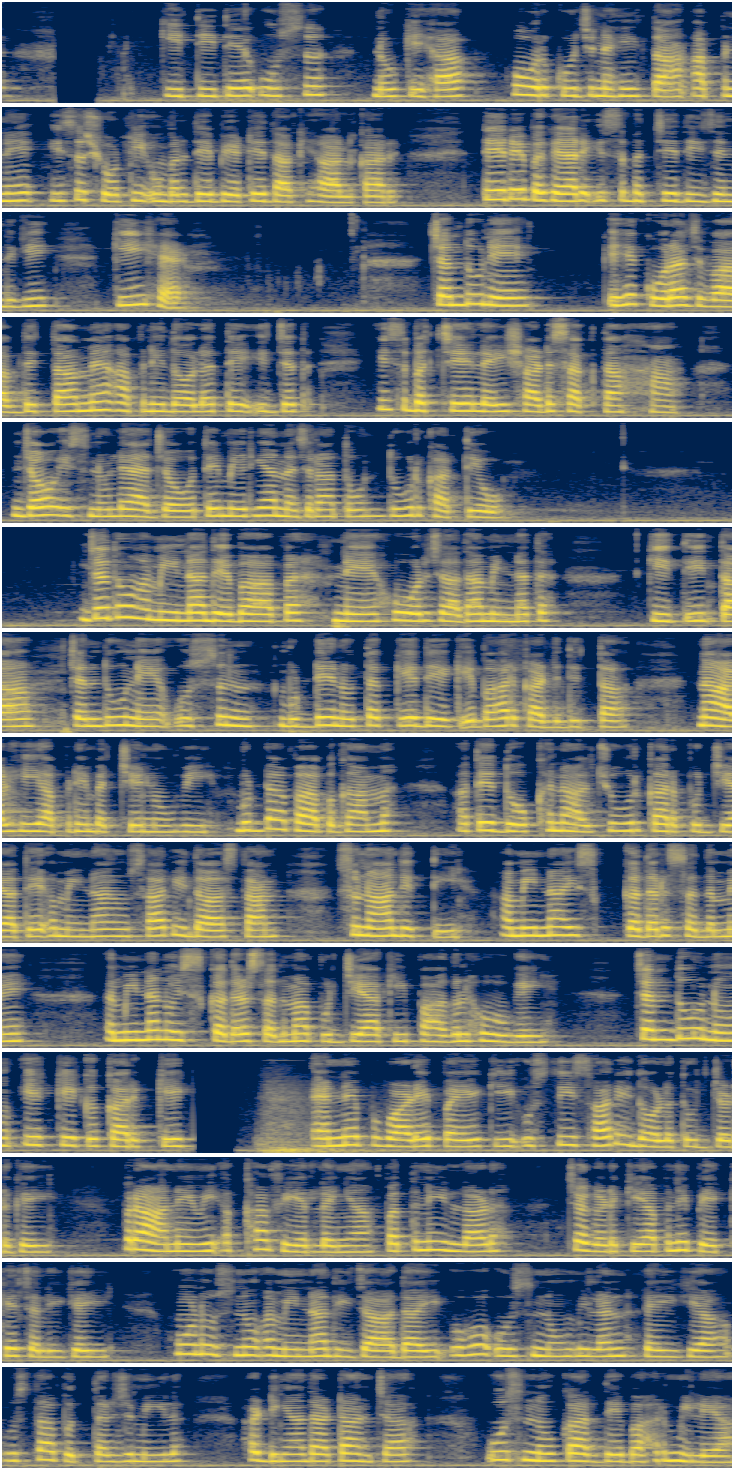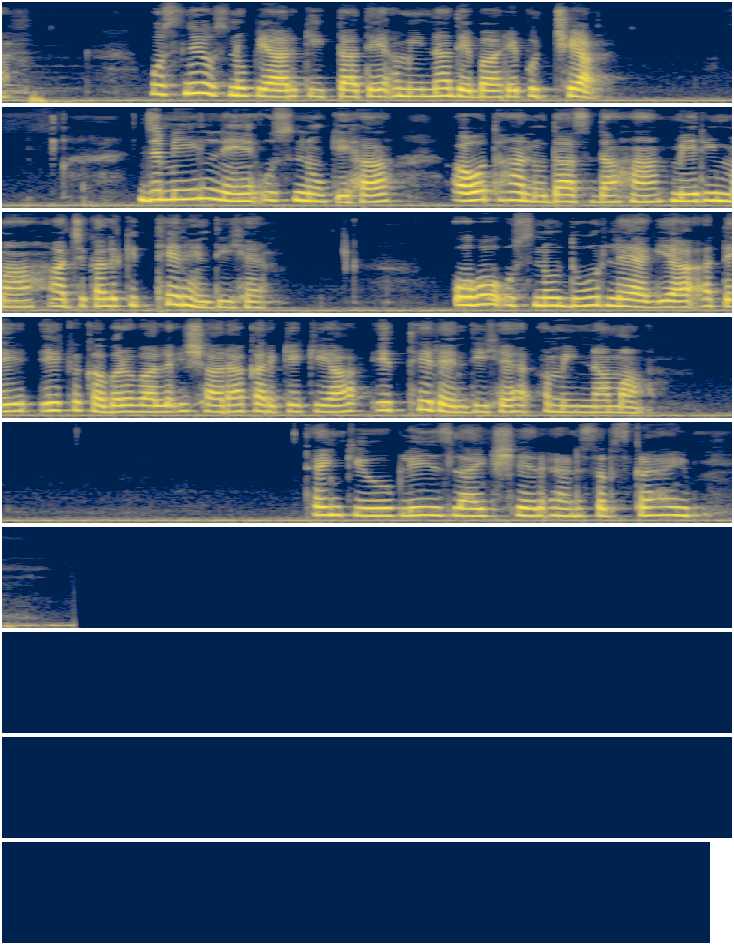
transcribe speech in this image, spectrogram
ਕੀਤੀ ਤੇ ਉਸ ਨੂੰ ਕਿਹਾ, ਹੋਰ ਕੁਝ ਨਹੀਂ ਤਾਂ ਆਪਣੇ ਇਸ ਛੋਟੀ ਉਮਰ ਦੇ ਬੇਟੇ ਦਾ ਖਿਆਲ ਕਰ। ਤੇਰੇ ਬਗੈਰ ਇਸ ਬੱਚੇ ਦੀ ਜ਼ਿੰਦਗੀ ਕੀ ਹੈ? ਚੰਦੂ ਨੇ ਇਹ ਕੋਰਾ ਜਵਾਬ ਦਿੱਤਾ, ਮੈਂ ਆਪਣੀ ਦੌਲਤ ਤੇ ਇੱਜ਼ਤ ਇਸ ਬੱਚੇ ਲਈ ਛੱਡ ਸਕਦਾ ਹਾਂ। ਜਾਓ ਇਸ ਨੂੰ ਲੈ ਜਾਓ ਤੇ ਮੇਰੀਆਂ ਨਜ਼ਰਾਂ ਤੋਂ ਦੂਰ ਕਰ ਦਿਓ। ਜਦੋਂ ਅਮੀਨਾ ਦੇ ਬਾਪ ਨੇ ਹੋਰ ਜ਼ਿਆਦਾ ਮਿੰਨਤ ਕੀਤੀ ਤਾਂ ਚੰਦੂ ਨੇ ਉਸ ਬੁੱਢੇ ਨੂੰ ਧੱਕੇ ਦੇ ਕੇ ਬਾਹਰ ਕੱਢ ਦਿੱਤਾ। ਨਾਲ ਹੀ ਆਪਣੇ ਬੱਚੇ ਨੂੰ ਵੀ ਬੁੱਢਾ ਬਾਪ ਗਮ ਅਤੇ ਦੁੱਖ ਨਾਲ ਚੂਰ ਕਰ ਪੁੱਜਿਆ ਤੇ ਅਮੀਨਾ ਨੂੰ ਸਾਰੀ ਦਾਸਤਾਨ ਸੁਣਾ ਦਿੱਤੀ। ਅਮੀਨਾ ਇਸ ਕਦਰ ਸਦਮੇ, ਅਮੀਨਾ ਨੂੰ ਇਸ ਕਦਰ ਸਦਮਾ ਪੁੱਜਿਆ ਕਿ ਪਾਗਲ ਹੋ ਗਈ। ਚੰਦੂ ਨੂੰ ਇੱਕ ਇੱਕ ਕਰਕੇ ਐਨੇ ਪਵਾੜੇ ਪਏ ਕਿ ਉਸ ਦੀ ਸਾਰੀ ਦੌਲਤ ਉੱਜੜ ਗਈ। ਭਰਾ ਨੇ ਵੀ ਅੱਖਾਂ ਫੇਰ ਲਈਆਂ। ਪਤਨੀ ਲੜ ਝਗੜ ਕੇ ਆਪਣੇ ਪੇਕੇ ਚਲੀ ਗਈ। ਹੁਣ ਉਸ ਨੂੰ ਅਮੀਨਾ ਦੀ ਯਾਦ ਆਈ। ਉਹ ਉਸ ਨੂੰ ਮਿਲਣ ਲਈ ਗਿਆ। ਉਸ ਦਾ ਪੁੱਤਰ ਜਮੀਲ ਹੱਡੀਆਂ ਦਾ ਢਾਂਚਾ ਉਸ ਨੂੰ ਘਰ ਦੇ ਬਾਹਰ ਮਿਲਿਆ। ਉਸਨੇ ਉਸ ਨੂੰ ਪਿਆਰ ਕੀਤਾ ਤੇ ਅਮੀਨਾ ਦੇ ਬਾਰੇ ਪੁੱਛਿਆ। ਜਮੀਲ ਨੇ ਉਸ ਨੂੰ ਕਿਹਾ, ਆਓ ਤੁਹਾਨੂੰ ਦੱਸਦਾ ਹਾਂ, ਮੇਰੀ ਮਾਂ ਅੱਜਕੱਲ ਕਿੱਥੇ ਰਹਿੰਦੀ ਹੈ? ਉਹ ਉਸ ਨੂੰ ਦੂਰ ਲੈ ਗਿਆ ਅਤੇ ਇੱਕ ਕਬਰ ਵੱਲ ਇਸ਼ਾਰਾ ਕਰਕੇ ਕਿਹਾ, ਇੱਥੇ ਰਹਿੰਦੀ ਹੈ ਅਮੀਨਾ ਮਾਂ। Thank you please like share and subscribe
